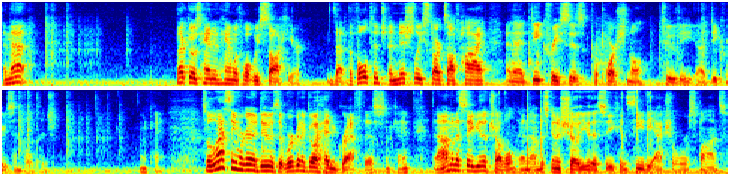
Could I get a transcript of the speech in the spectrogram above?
and that that goes hand in hand with what we saw here is that the voltage initially starts off high and then it decreases proportional to the uh, decrease in voltage. Okay, so the last thing we're going to do is that we're going to go ahead and graph this, okay? And I'm going to save you the trouble, and I'm just going to show you this so you can see the actual response.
